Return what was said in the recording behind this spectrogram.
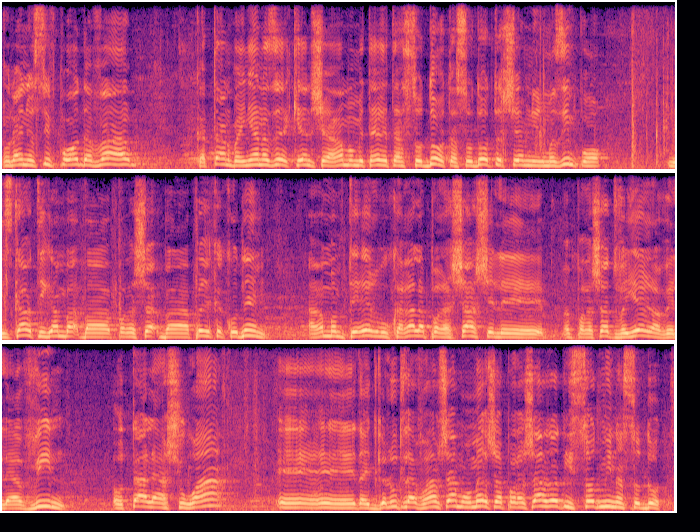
אולי אני אוסיף פה עוד דבר קטן בעניין הזה, כן, שהרמב"ם מתאר את הסודות, הסודות איך שהם נרמזים פה, נזכרתי גם בפרשה, בפרק הקודם הרמב"ם תיאר והוא קרא לפרשה של אה, פרשת וירא ולהבין אותה לאשורה אה, אה, את ההתגלות לאברהם שם הוא אומר שהפרשה הזאת היא סוד מן הסודות.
